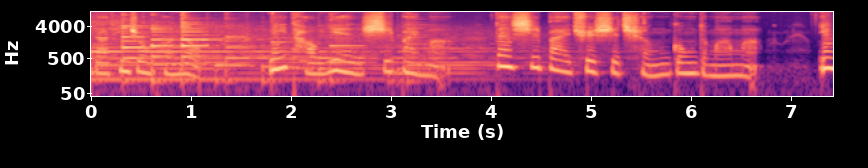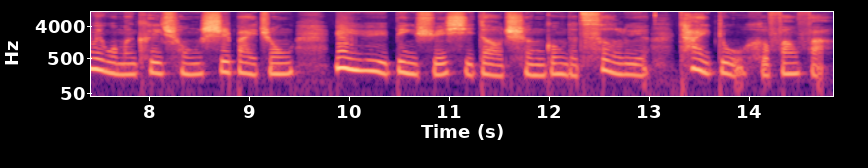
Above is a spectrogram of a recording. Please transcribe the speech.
听众朋友，你讨厌失败吗？但失败却是成功的妈妈，因为我们可以从失败中孕育并学习到成功的策略、态度和方法。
